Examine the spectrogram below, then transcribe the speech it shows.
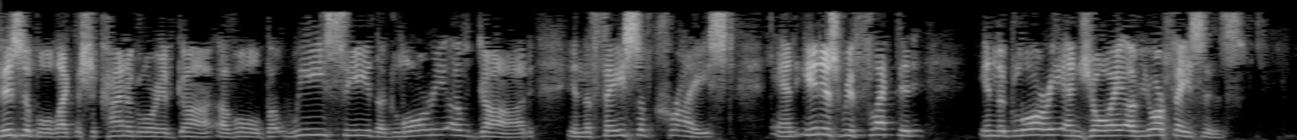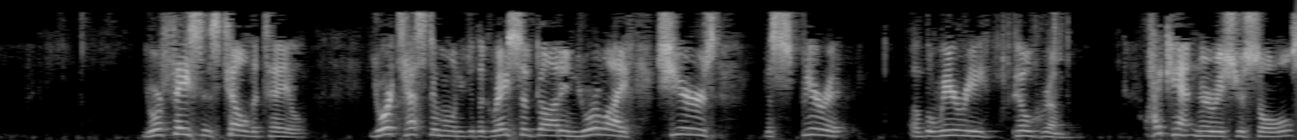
visible like the Shekinah glory of God of old, but we see the glory of God in the face of Christ, and it is reflected in the glory and joy of your faces. Your faces tell the tale. Your testimony to the grace of God in your life cheers the spirit of the weary pilgrim. I can't nourish your souls.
